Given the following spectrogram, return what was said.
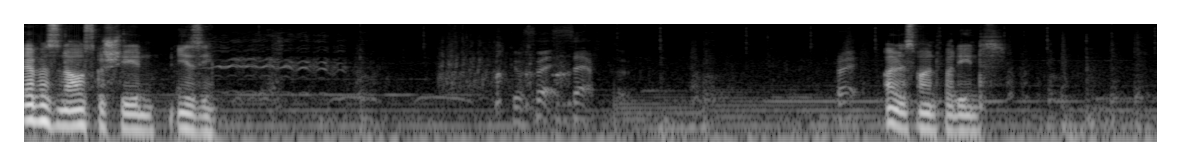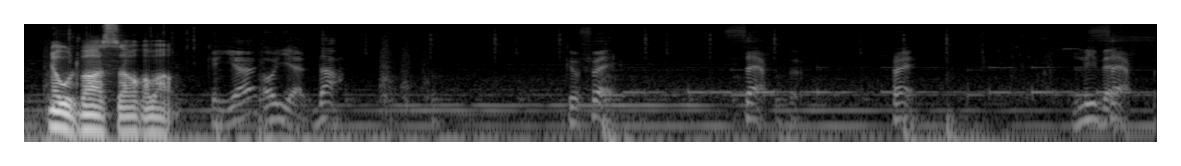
Ja, was ist ausgeschehen? Easy. Alles mein verdient. Na gut, war es auch, aber... Oh yeah. Da. Que fait Certes. Prêt. Liebe. Certes.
